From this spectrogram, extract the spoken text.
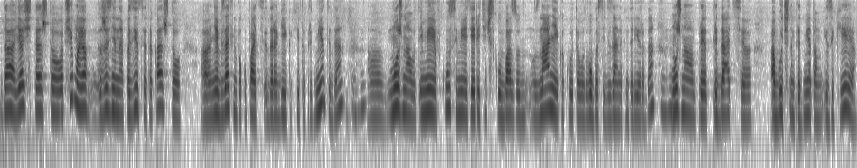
Да, я считаю, что вообще моя жизненная позиция такая, что не обязательно покупать дорогие какие-то предметы, да. А, Можно, вот, имея вкус, имея теоретическую базу знаний какую-то вот в области дизайнов интерьеров, да, можно при- придать э, обычным предметам из Икея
